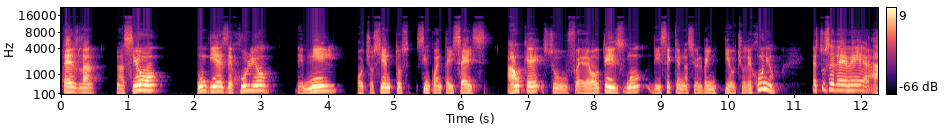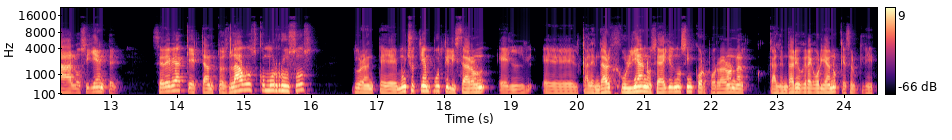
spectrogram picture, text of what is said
Tesla nació un 10 de julio de 1856, aunque su fe de bautismo dice que nació el 28 de junio. Esto se debe a lo siguiente, se debe a que tanto eslavos como rusos durante mucho tiempo utilizaron el, calendario juliano, o sea, ellos no se incorporaron al calendario gregoriano, que es el que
